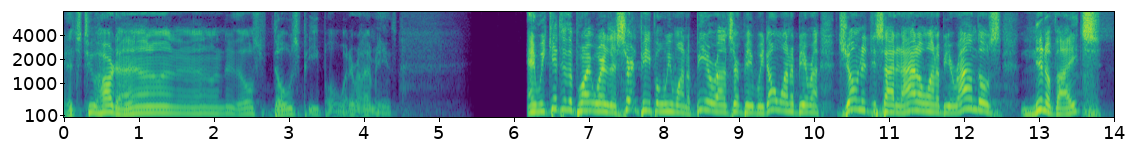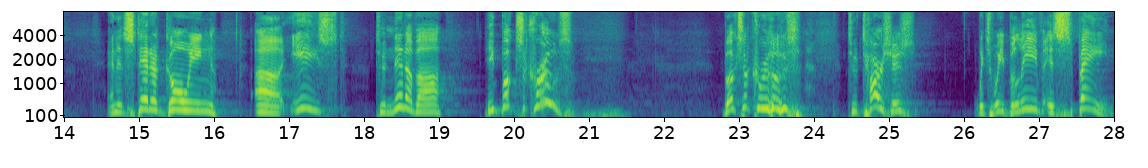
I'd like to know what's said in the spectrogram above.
It's too hard. To, I don't, I don't do those those people, whatever that means. And we get to the point where there's certain people we want to be around, certain people we don't want to be around. Jonah decided, I don't want to be around those Ninevites. And instead of going uh, east to Nineveh, he books a cruise. Books a cruise to Tarshish, which we believe is Spain.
